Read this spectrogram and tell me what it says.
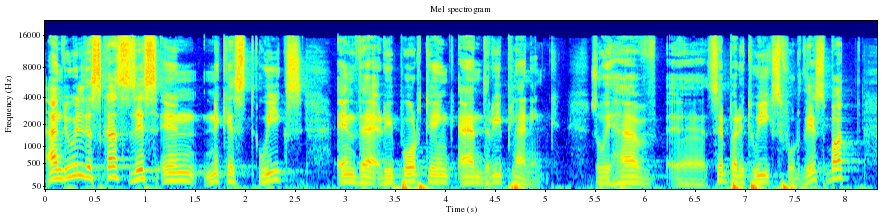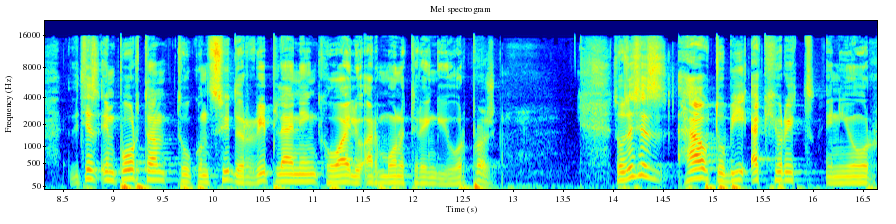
And we'll discuss this in next weeks in the reporting and replanning. So we have uh, separate weeks for this, but it is important to consider replanning while you are monitoring your project. So this is how to be accurate in your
